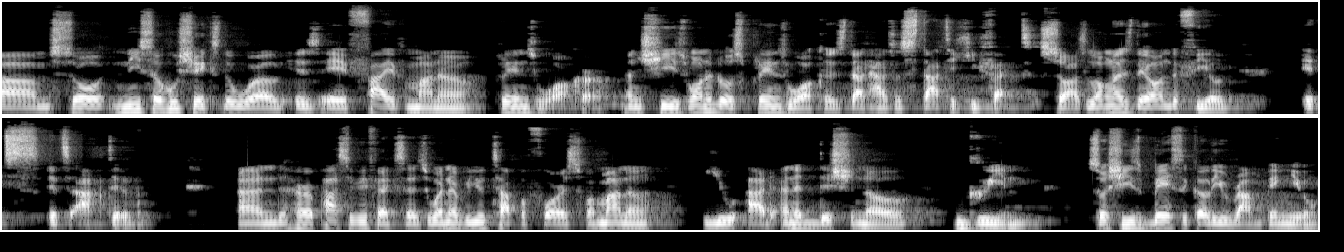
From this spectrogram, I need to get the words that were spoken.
Um, so Nissa, who shakes the world, is a five mana planeswalker, and she's one of those planeswalkers that has a static effect. So as long as they're on the field, it's it's active. And her passive effect says whenever you tap a forest for mana, you add an additional green. So she's basically ramping you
